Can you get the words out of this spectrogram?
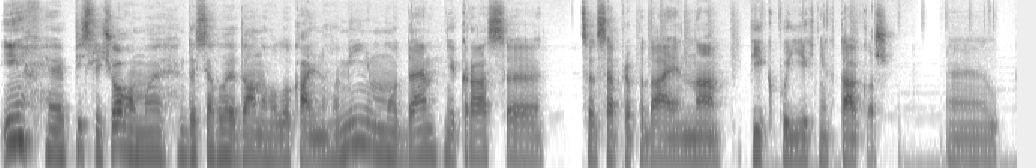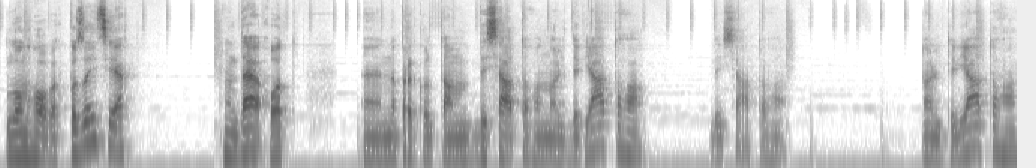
І е, після чого ми досягли даного локального мінімуму, де якраз е, це все припадає на пік по їхніх також е, лонгових позиціях, де от, наприклад, там 10.09, 10.09,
